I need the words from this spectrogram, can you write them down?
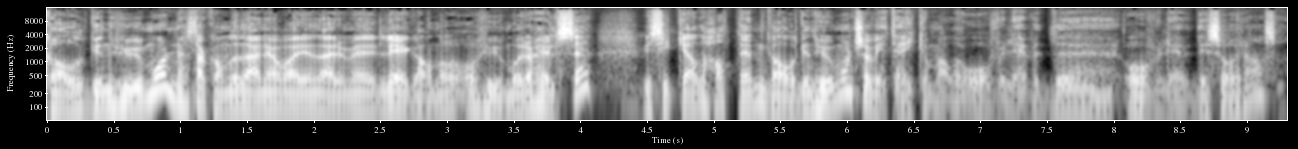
galgenhumoren Jeg snakka om det der når jeg var der med legene og, humor og helse. Hvis ikke jeg hadde hatt den galgenhumoren, så vet jeg ikke om jeg hadde overlevd, eh, overlevd disse åra, altså.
